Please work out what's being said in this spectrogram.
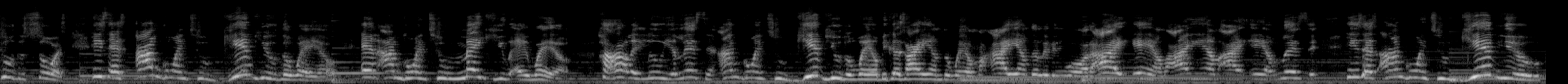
to the source. He says, I'm going to give you the well and I'm going to make you a well. Hallelujah. Listen, I'm going to give you the well because I am the well. I am the living water. I am, I am, I am. Listen, he says, I'm going to give you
